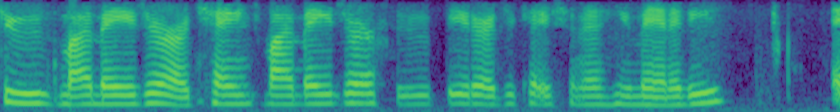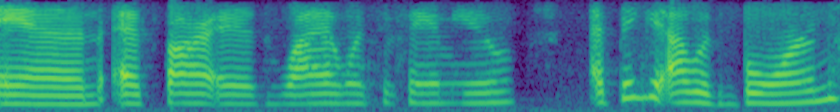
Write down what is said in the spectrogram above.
choose my major or change my major to theater education and humanities. And as far as why I went to FAMU, I think I was born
